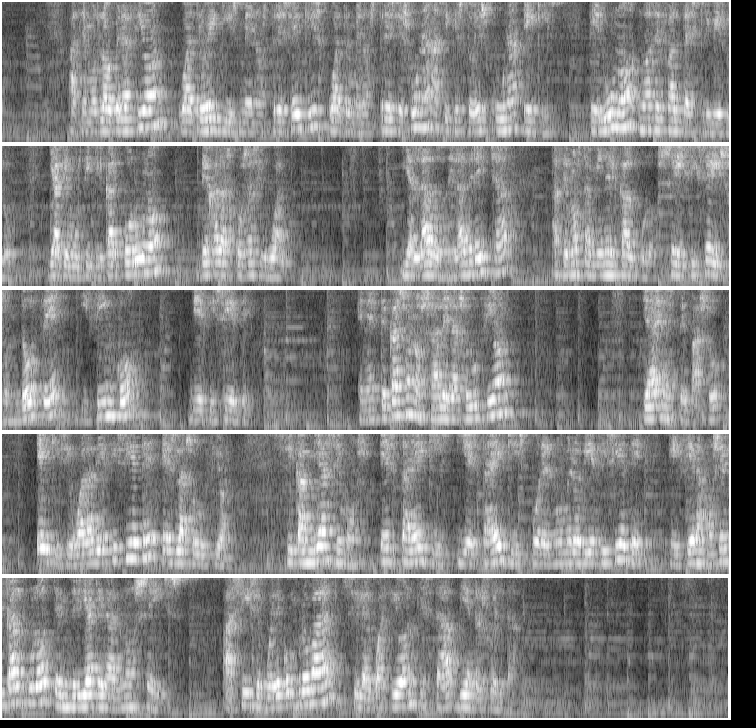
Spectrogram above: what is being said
Hacemos la operación 4x menos 3x, 4 menos 3 es 1, así que esto es una x. El 1 no hace falta escribirlo, ya que multiplicar por 1 deja las cosas igual. Y al lado de la derecha hacemos también el cálculo. 6 y 6 son 12 y 5, 17. En este caso nos sale la solución ya en este paso. x igual a 17 es la solución. Si cambiásemos esta x y esta x por el número 17 e hiciéramos el cálculo, tendría que darnos 6. Así se puede comprobar si la ecuación está bien resuelta.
